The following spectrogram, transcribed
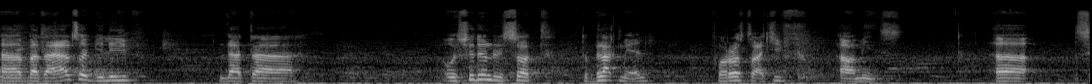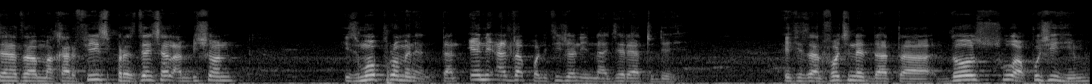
Uh, but I also believe that uh, we shouldn't resort to blackmail for us to achieve our means. Uh, Senator Makarfi's presidential ambition is more prominent than any other politician in Nigeria today. It is unfortunate that uh, those who are pushing him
